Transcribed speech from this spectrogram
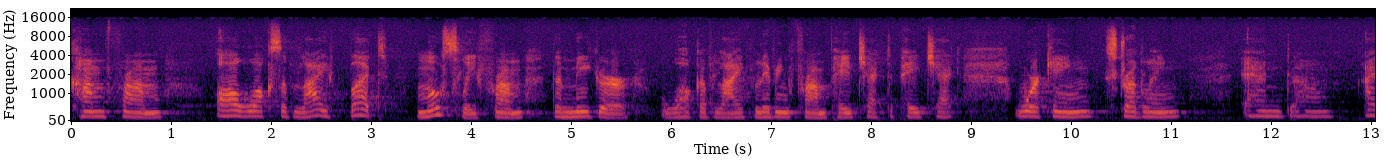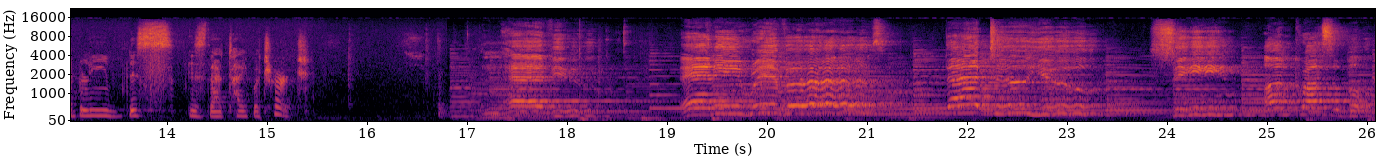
come from all walks of life, but mostly from the meager walk of life, living from paycheck to paycheck, working, struggling. And um, I believe this is that type of church. Have you any rivers that to you seem uncrossable?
